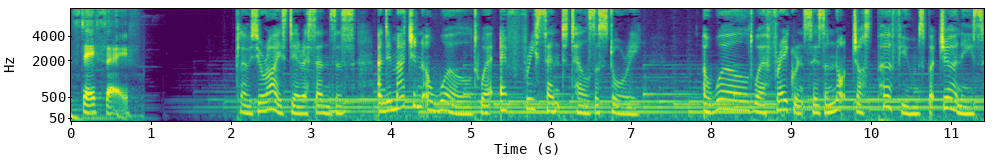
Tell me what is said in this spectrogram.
Stay safe. Close your eyes, dear Essenzas, and imagine a world where every scent tells a story. A world where fragrances are not just perfumes but journeys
